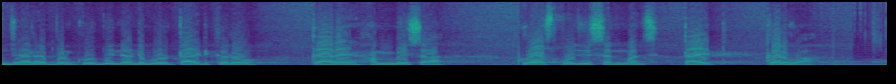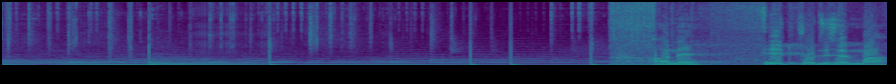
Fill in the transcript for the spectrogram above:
જ્યારે પણ કોઈ બી નટબોલ્ટ ટાઈટ કરો, ત્યારે હંમેશા ક્રોસ પોઝિશનમાં જ ટાઈટ કરવા. અને એ જ પોઝિશનમાં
